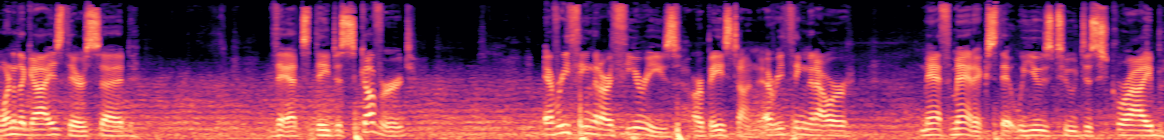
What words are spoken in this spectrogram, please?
one of the guys there said that they discovered everything that our theories are based on, everything that our mathematics that we use to describe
